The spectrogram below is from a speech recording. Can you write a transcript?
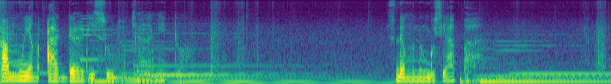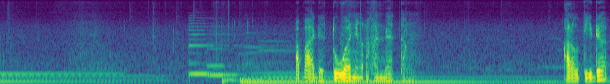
Kamu yang ada di sudut jalan itu sedang menunggu siapa? Apa ada tuan yang akan datang? Kalau tidak,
